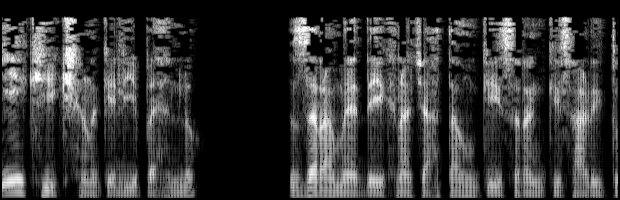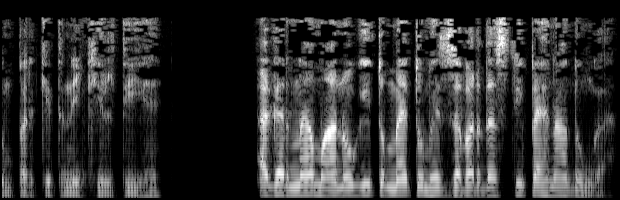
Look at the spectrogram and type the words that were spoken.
एक ही क्षण के लिए पहन लो। जरा मैं देखना चाहता हूँ कि इस रंग की साड़ी तुम पर कितनी खिलती है। अगर ना मानोगी तो मैं तुम्हें ज़बरदस्ती पहना दूँगा।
